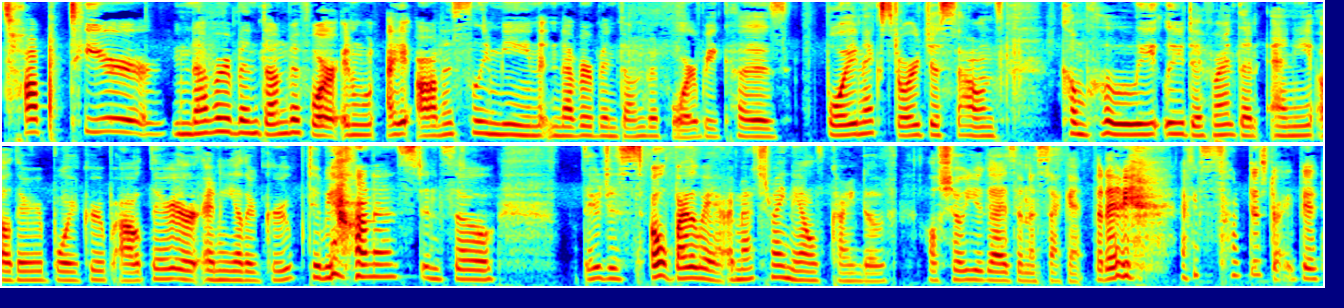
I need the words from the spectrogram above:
top tier never been done before and i honestly mean never been done before because boy next door just sounds completely different than any other boy group out there or any other group, to be honest. And so they're just, oh, by the way, I matched my nails kind of. I'll show you guys in a second. But anyway, I'm so distracted.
